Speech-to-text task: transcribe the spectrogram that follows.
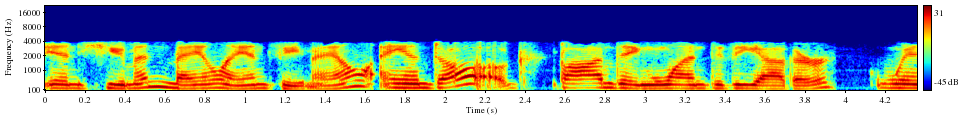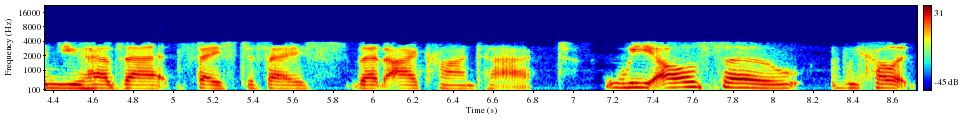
in human, male and female, and dog, bonding one to the other when you have that face to face, that eye contact. We also we call it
